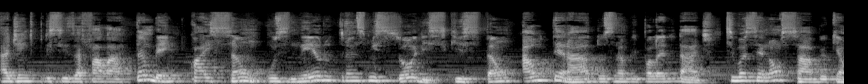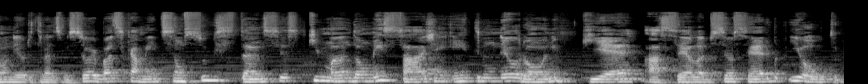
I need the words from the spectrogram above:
a gente precisa falar também quais são os neurotransmissores que estão alterados na bipolaridade. Se você não sabe o que é um neurotransmissor, basicamente basicamente são substâncias que mandam mensagem entre um neurônio, que é a célula do seu cérebro, e outro.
